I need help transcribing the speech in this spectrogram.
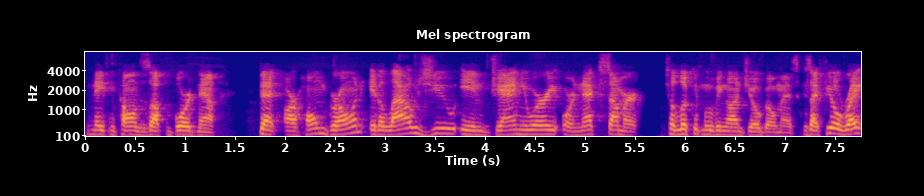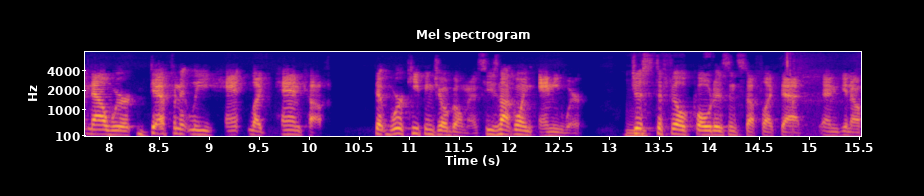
Nathan Collins is off the board now, that are homegrown, it allows you in January or next summer to look at moving on Joe Gomez. Because I feel right now we're definitely hand, like handcuffed that we're keeping Joe Gomez. He's not going anywhere mm. just to fill quotas and stuff like that. And, you know,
